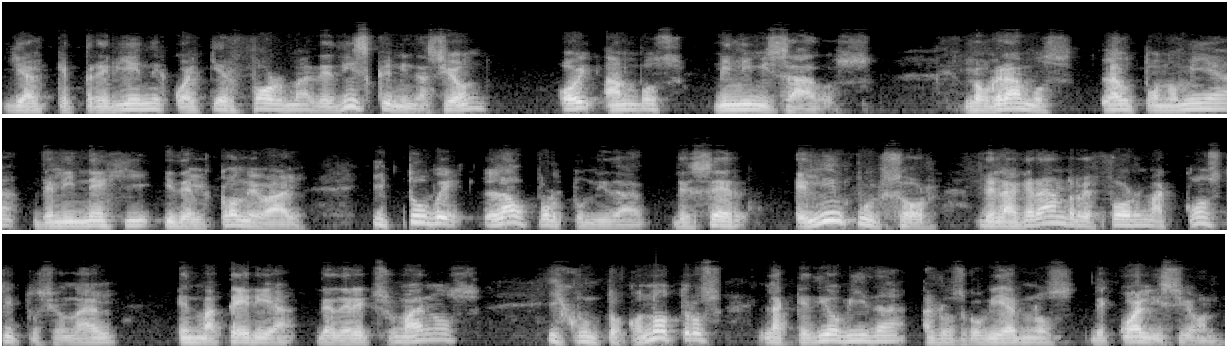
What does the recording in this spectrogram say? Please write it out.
y al que previene cualquier forma de discriminación hoy ambos minimizados. Logramos la autonomía del INEGI y del Coneval y tuve la oportunidad de ser el impulsor de la gran reforma constitucional en materia de derechos humanos y junto con otros la que dio vida a los gobiernos de coalición.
